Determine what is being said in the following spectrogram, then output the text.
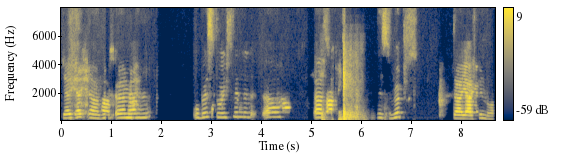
Ja, ich, ja, gut. Ähm, wo bist du? Ich finde da. Das, das Rips. Da, ja, ich bin drauf.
